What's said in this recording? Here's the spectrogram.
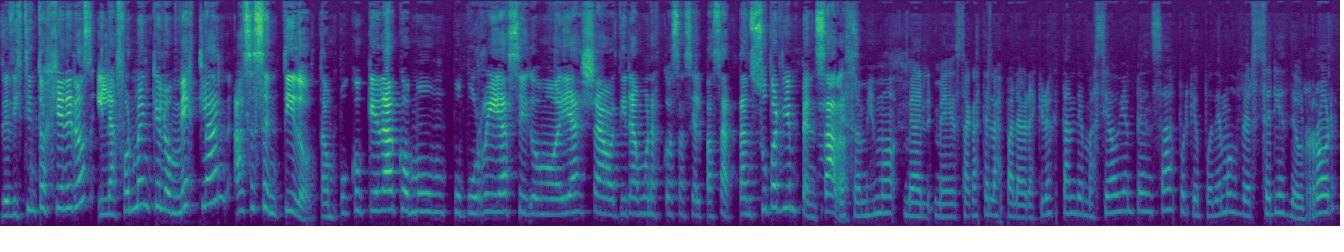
de distintos géneros y la forma en que lo mezclan hace sentido. Tampoco queda como un pupurrí así como ella ya o tiramos unas cosas hacia el pasar. Están súper bien pensadas. Eso mismo me, sacaste las palabras. Creo que están demasiado bien pensadas porque podemos ver series de horror,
